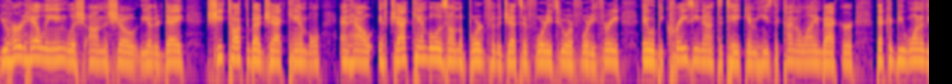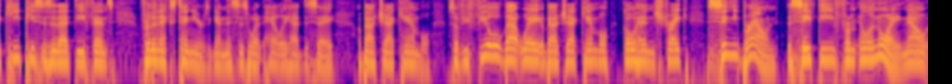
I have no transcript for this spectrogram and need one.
You heard Haley English on the show the other day. She talked about Jack Campbell and how if Jack Campbell is on the board for the Jets at 42 or 43, they would be crazy not to take him. He's the kind of linebacker that could be one of the key pieces of that defense for the next 10 years. Again, this is what Haley had to say about Jack Campbell. So if you feel that way about Jack Campbell, go ahead and strike Sydney Brown, the safety from Illinois. Now,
